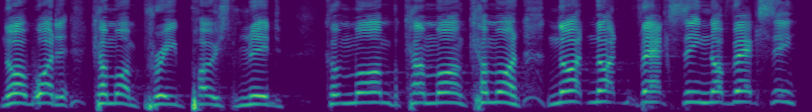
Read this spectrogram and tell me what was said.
Not what, it, come on, pre, post, mid. Come on, come on, come on. Not not vaccine, not vaccine.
